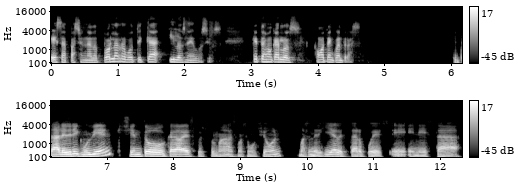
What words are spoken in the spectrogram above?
es apasionado por la robótica y los negocios. ¿Qué tal, Juan Carlos? ¿Cómo te encuentras? ¿Qué tal, Edric? Muy bien. Siento cada vez pues, más, más emoción, más energía de estar pues eh, en esta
